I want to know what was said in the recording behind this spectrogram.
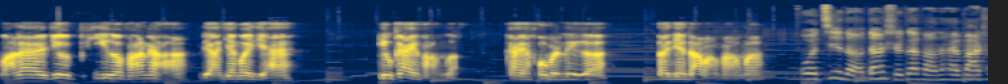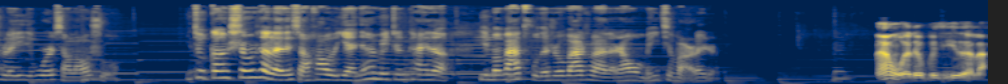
完了就批个房产两千块钱，又盖房子，盖后边那个三间大瓦房吗？我记得当时盖房子还挖出来一窝小老鼠，就刚生下来的小耗子，眼睛还没睁开呢。你们挖土的时候挖出来的，然后我们一起玩来着。那我就不记得了。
